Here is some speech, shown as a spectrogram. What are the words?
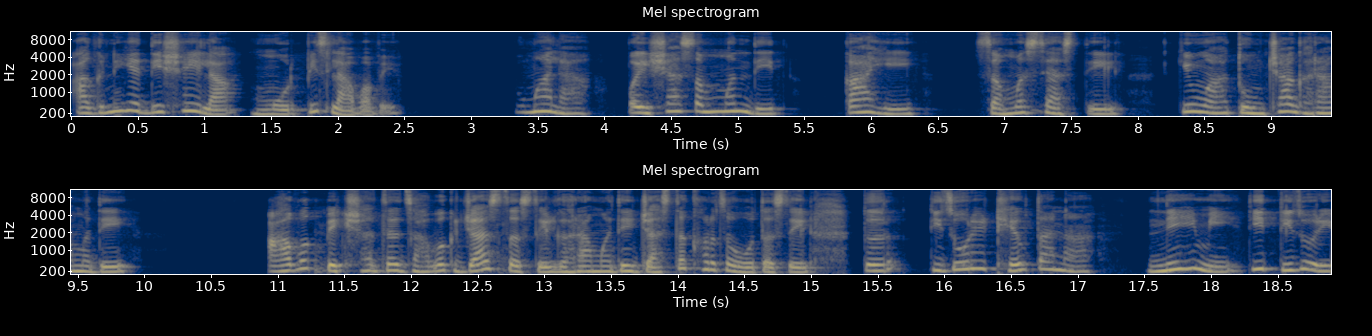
आग्नेय दिशेला मोरपीस लावावे. तुम्हाला पैशासंबंधित काही समस्या असतील किंवा तुमच्या घरामध्ये आवकपेक्षा जर जावक जास्त असेल घरामध्ये जास्त खर्च होत असेल तर तिजोरी ठेवताना नेहमी ती तिजोरी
